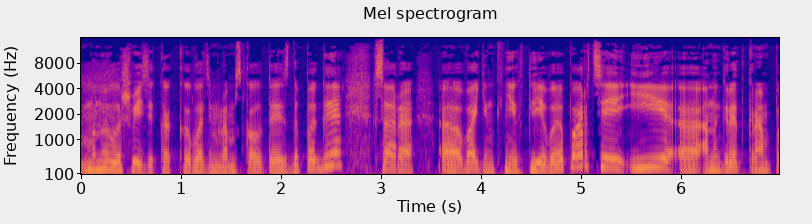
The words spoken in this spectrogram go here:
Мануэла Швезик, как Владимир вам сказал, это СДПГ. Сара Вагенкнехт, левая партия. И Аннегрет Крамп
